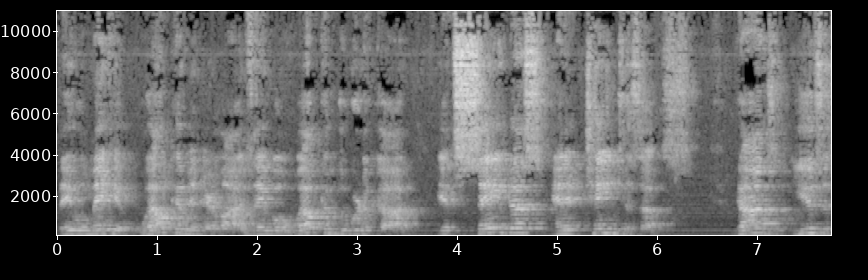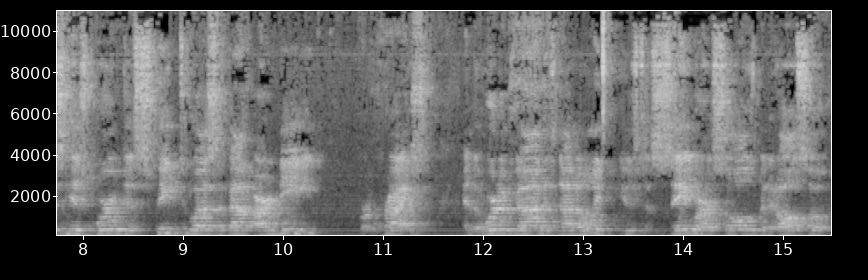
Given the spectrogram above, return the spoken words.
They will make it welcome in their lives. They will welcome the word of God. It saved us and it changes us. God uses his word to speak to us about our need for Christ. And the word of God is not only used to save our souls, but it also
